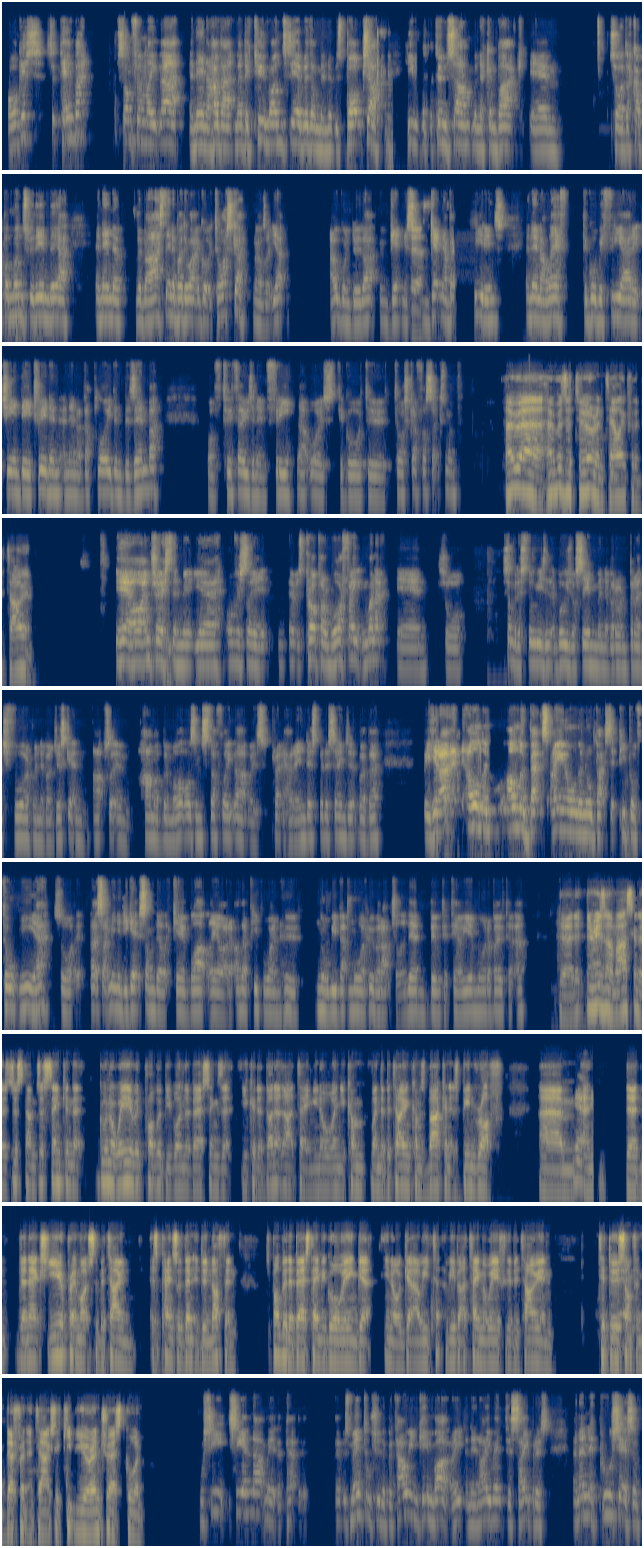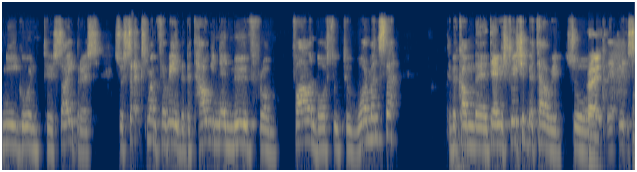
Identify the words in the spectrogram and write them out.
August, September, something like that. And then I had a, maybe two months there with him, and it was Boxer. He was the platoon sergeant when I come back. Um, so I had a couple of months with him there. And then they, they asked anybody want to go to Tosca, and I was like, "Yeah, I'll go and do that. Get me, Yeah. get me a bit of experience." And then I left to go with three RHA and day training, and then I deployed in December of 2003. That was to go to Tosca for six months. How uh, how was the tour in Telic for the battalion? Yeah, oh, interesting, mate. Yeah, obviously it was proper war fighting, wasn't it? Um, so some of the stories that the boys were saying when they were on Bridge Four, when they were just getting absolutely hammered by mortars and stuff like that, was pretty horrendous by the sounds of it. But uh, but here, I, only only bits. I only know bits that people have told me. Yeah, so that's what I mean. If you get somebody like Kev Blackley or other people in who know a wee bit more, who were actually there, and be able to tell you more about it. Eh? Yeah, the, the reason I'm asking is just I'm just thinking that going away would probably be one of the best things that you could have done at that time. You know, when you come when the battalion comes back and it's been rough, um, Yeah. and the the next year pretty much the battalion is penciled in to do nothing. It's probably the best time to go away and get you know get a wee t- a wee bit of time away for the battalion to do something different and to actually keep your interest going. Well, see, see in that, mate, the, it was mental. So the battalion came back, right? And then I went to Cyprus. And in the process of me going to Cyprus, so six months away, the battalion then moved from Fallingbostel to Warminster to become the demonstration battalion. So Right. it- it's,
